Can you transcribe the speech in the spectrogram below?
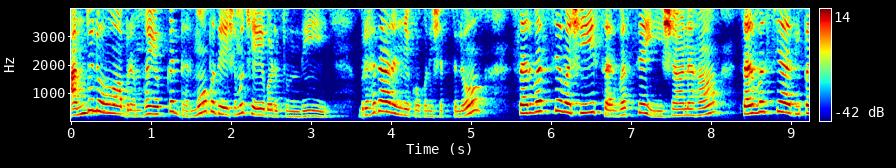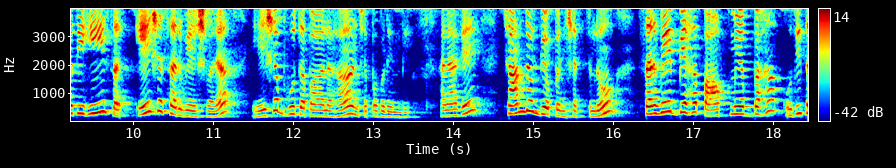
అందులో ఆ బ్రహ్మ యొక్క ధర్మోపదేశము చేయబడుతుంది. బృహదారణ్యకోపనిషత్తులో సర్వస్య వశీ సర్వస్య ఈశాన సర్వస్య అధిపతి స ఏష సర్వేశ్వర ఏష భూతపాల అని చెప్పబడింది. అలాగే చాందోగ్యోపనిషత్తులో సర్వేభ్య పాప్మ్యభ ఉదిత.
